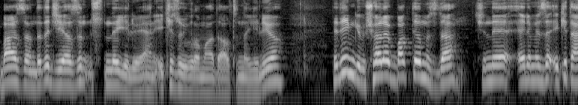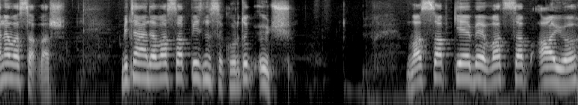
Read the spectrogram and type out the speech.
Bazılarında da cihazın üstünde geliyor. Yani ikiz uygulama adı altında geliyor. Dediğim gibi şöyle bir baktığımızda şimdi elimizde iki tane WhatsApp var. Bir tane de WhatsApp Business'ı kurduk 3. WhatsApp GB, WhatsApp IO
